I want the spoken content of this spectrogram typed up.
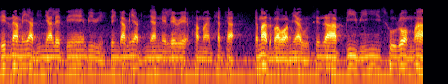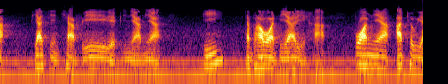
ဒေသနာမယပညာလည်းသင်ပြီးပြီစိတ်ဓာမယပညာနဲ့လည်းပဲအဖမှန်ထထဓမ္မတဘာဝများကိုစဉ်းစားပြီးပြီဆိုတော့မှဖျားရှင်ချပေးတဲ့ပညာများဒီသဘာဝတရားတွေဟာ ပွားများအထုတ်ရ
